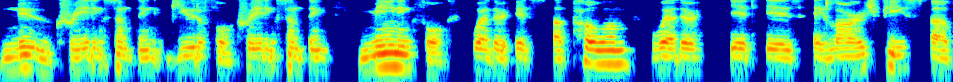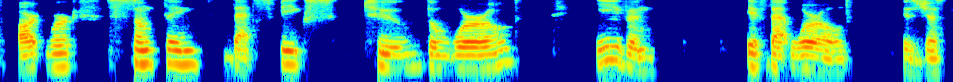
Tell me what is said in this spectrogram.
new, creating something beautiful, creating something meaningful, whether it's a poem, whether it is a large piece of artwork, something that speaks to the world, even if that world is just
